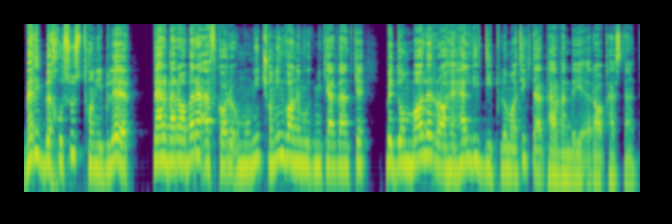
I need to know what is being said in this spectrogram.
ولی به خصوص تونی بلر در برابر افکار عمومی چنین وانمود می کردند که به دنبال راه حلی دیپلماتیک در پرونده عراق هستند.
